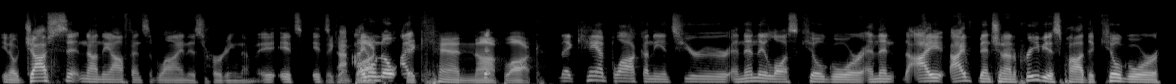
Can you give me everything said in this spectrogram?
you know, Josh Sitton on the offensive line is hurting them. It, it's it's I, I, don't know. They I, cannot they, block. They can't block on the interior, and then they lost Kilgore, and then I I've mentioned on a previous pod that Kilgore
